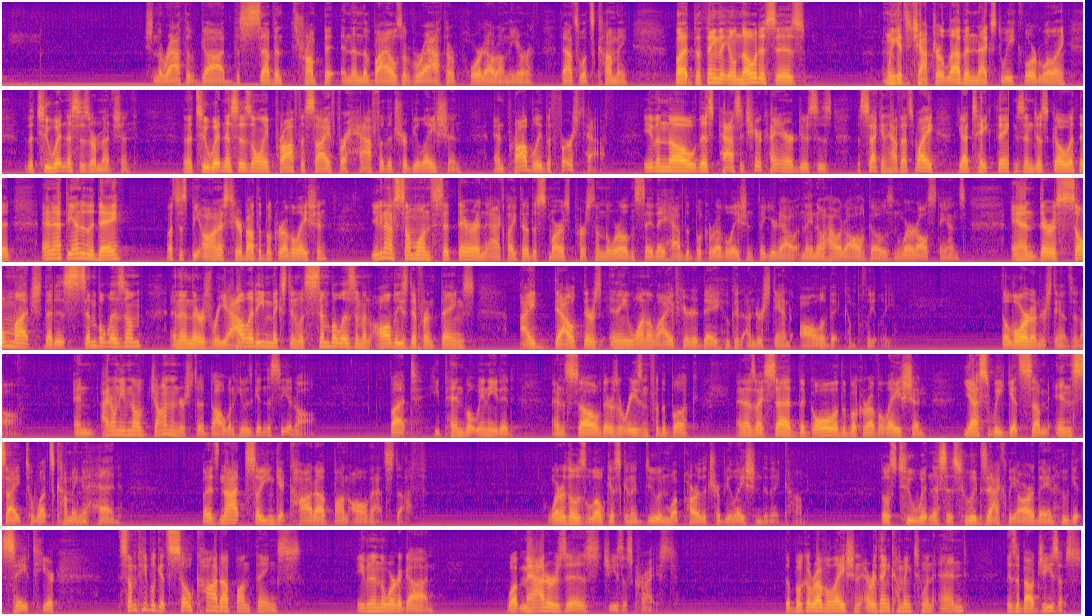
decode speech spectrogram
the wrath of God, the seventh trumpet, and then the vials of wrath are poured out on the earth. That's what's coming. But the thing that you'll notice is when we get to chapter 11 next week, Lord willing, the two witnesses are mentioned. And the two witnesses only prophesy for half of the tribulation and probably the first half, even though this passage here kind of introduces the second half. That's why you got to take things and just go with it. And at the end of the day, let's just be honest here about the book of Revelation. You can have someone sit there and act like they're the smartest person in the world and say they have the book of Revelation figured out and they know how it all goes and where it all stands. And there is so much that is symbolism, and then there's reality mixed in with symbolism and all these different things. I doubt there's anyone alive here today who could understand all of it completely. The Lord understands it all. And I don't even know if John understood it all when he was getting to see it all. But he pinned what we needed. And so there's a reason for the book. And as I said, the goal of the book of Revelation, yes, we get some insight to what's coming ahead. But it's not so you can get caught up on all that stuff. What are those locusts going to do, and what part of the tribulation do they come? those two witnesses. Who exactly are they and who gets saved here? Some people get so caught up on things, even in the Word of God. What matters is Jesus Christ. The book of Revelation, everything coming to an end, is about Jesus.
